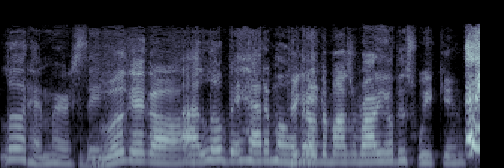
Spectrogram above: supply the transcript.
Lord have mercy. Look at God. I a little bit had a moment. Picking up the Maserati on this weekend.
